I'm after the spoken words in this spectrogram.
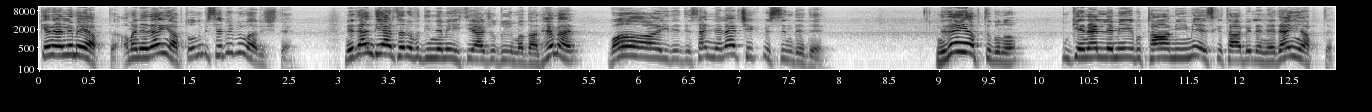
Genelleme yaptı. Ama neden yaptı? Onun bir sebebi var işte. Neden diğer tarafı dinleme ihtiyacı duymadan hemen vay dedi sen neler çekmişsin dedi. Neden yaptı bunu? Bu genellemeyi, bu tamimi eski tabirle neden yaptı?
